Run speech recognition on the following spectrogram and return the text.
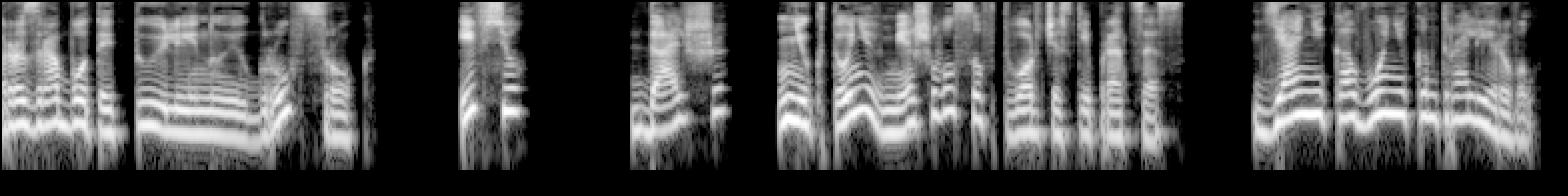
разработать ту или иную игру в срок. И все. Дальше никто не вмешивался в творческий процесс. Я никого не контролировал,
